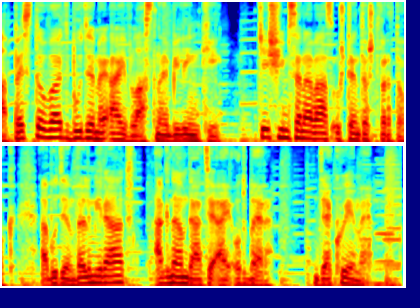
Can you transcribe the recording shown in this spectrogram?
a pestovať budeme aj vlastné bylinky. Teším sa na vás už tento štvrtok a budem veľmi rád, ak nám dáte aj odber. Ďakujeme.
